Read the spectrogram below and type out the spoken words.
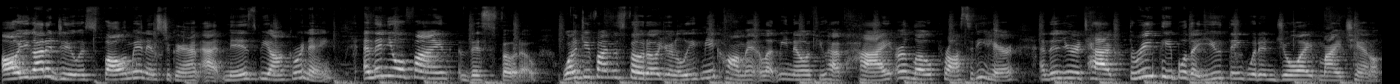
All you gotta do is follow me on Instagram at Ms. Bianca Renee, and then you will find this photo. Once you find this photo, you're gonna leave me a comment and let me know if you have high or low porosity hair, and then you're gonna tag three people that you think would enjoy my channel.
